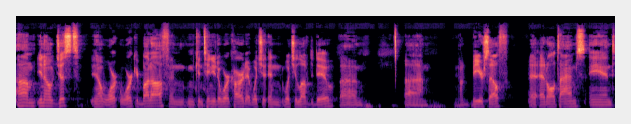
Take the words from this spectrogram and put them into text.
Um, you know, just you know, work work your butt off and, and, continue to work hard at what you and what you love to do. Um, um, you know, be yourself at, at, all times, and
